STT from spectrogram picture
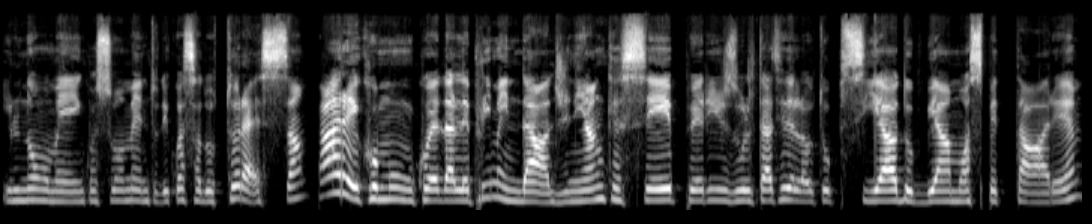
il nome in questo momento di questa dottoressa. Pare comunque dalle prime indagini, anche se per i risultati dell'autopsia dobbiamo aspettare,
